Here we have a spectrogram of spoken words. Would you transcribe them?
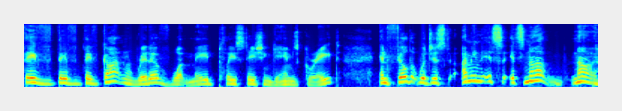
They've they've they've gotten rid of what made PlayStation games great and filled it with just I mean it's it's not not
